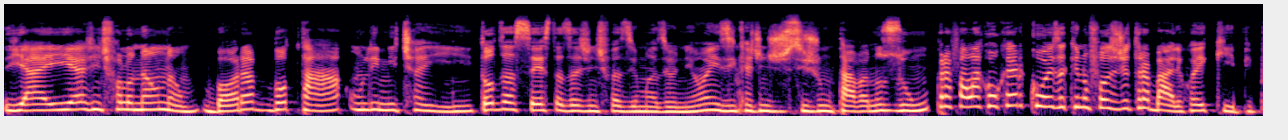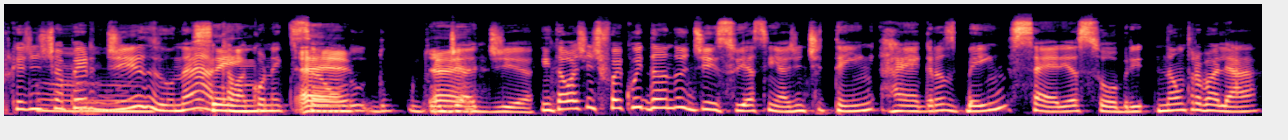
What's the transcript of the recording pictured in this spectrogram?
E aí a gente falou: não, não, bora botar um limite aí. Todo Todas as sextas a gente fazia umas reuniões em que a gente se juntava no Zoom para falar qualquer coisa que não fosse de trabalho com a equipe, porque a gente tinha perdido, né, sim, aquela conexão é. do, do- do É. dia a dia. Então a gente foi cuidando disso e assim, a gente tem regras bem sérias sobre não trabalhar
